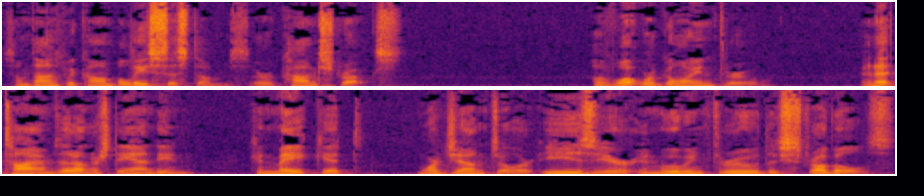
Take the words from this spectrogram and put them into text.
Sometimes we call them belief systems or constructs of what we're going through. And at times, that understanding can make it more gentle or easier in moving through the struggles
